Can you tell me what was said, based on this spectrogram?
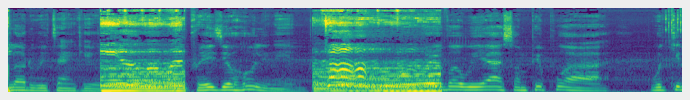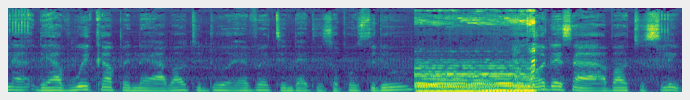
Lord, we thank you. We praise your holy name. Wherever we are, some people are waking up, they have wake up and they are about to do everything that is supposed to do. And others are about to sleep.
